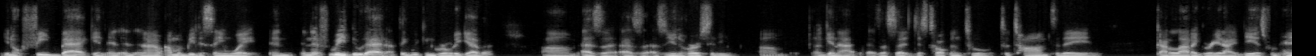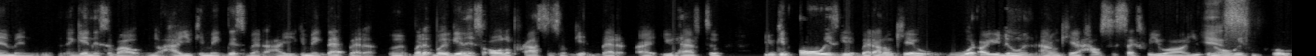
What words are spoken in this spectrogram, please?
you know feedback and and, and I'm gonna be the same way. And and if we do that, I think we can grow together um, as a as a, as a university. Um, again, I, as I said, just talking to to Tom today and got a lot of great ideas from him. And again, it's about you know how you can make this better, how you can make that better. But but again, it's all a process of getting better, right? You have to you can always get better. I don't care what are you doing. I don't care how successful you are. You can yes. always improve,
